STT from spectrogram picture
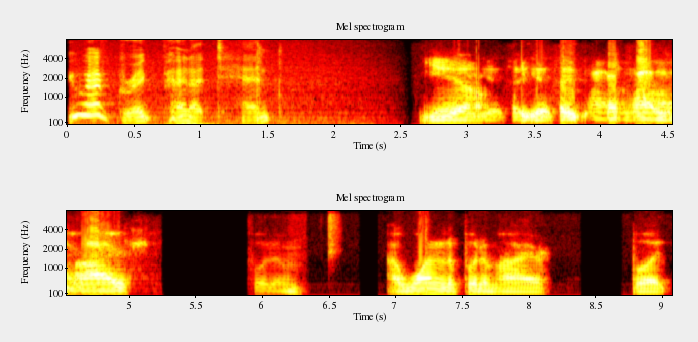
You have Greg Penn at ten. Yeah. yes, yes. I, I, I have him higher. Put him. I wanted to put him higher, but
